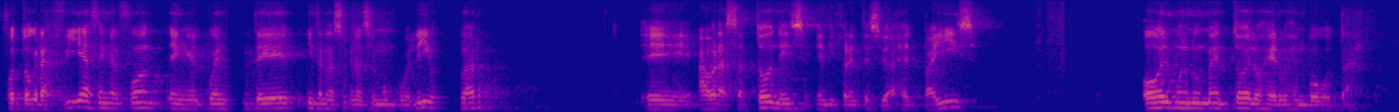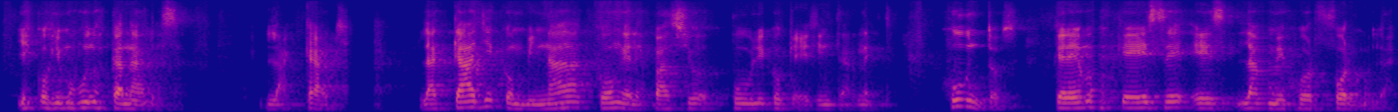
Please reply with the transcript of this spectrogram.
fotografías en el, en el puente internacional Simón Bolívar, eh, abrazatones en diferentes ciudades del país, o el monumento de los héroes en Bogotá. Y escogimos unos canales, la calle, la calle combinada con el espacio público que es Internet. Juntos, creemos que ese es la mejor fórmula,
